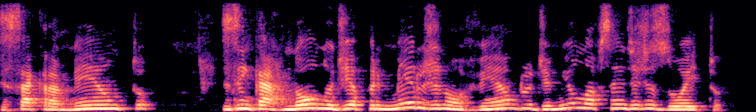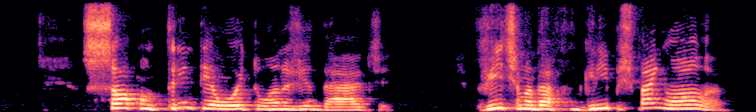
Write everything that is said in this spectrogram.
de Sacramento, desencarnou no dia 1 de novembro de 1918, só com 38 anos de idade, vítima da gripe espanhola.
